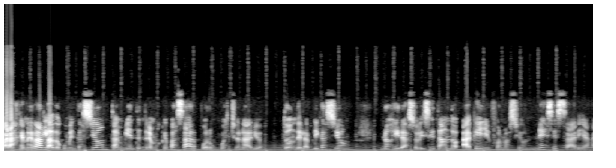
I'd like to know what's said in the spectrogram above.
Para generar la documentación también tendremos que pasar por un cuestionario, donde la aplicación nos irá solicitando aquella información necesaria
